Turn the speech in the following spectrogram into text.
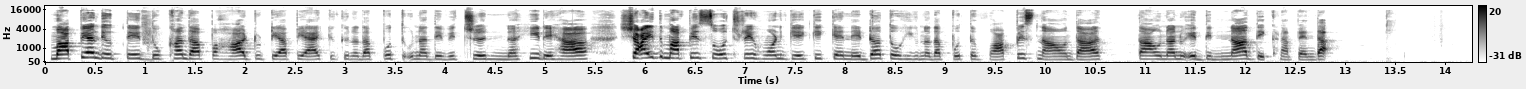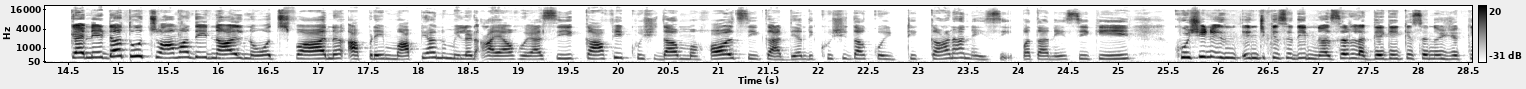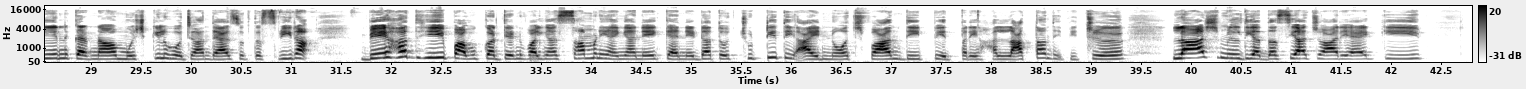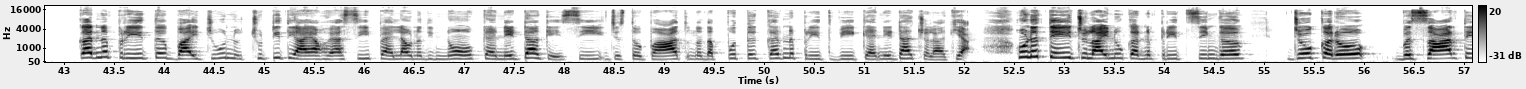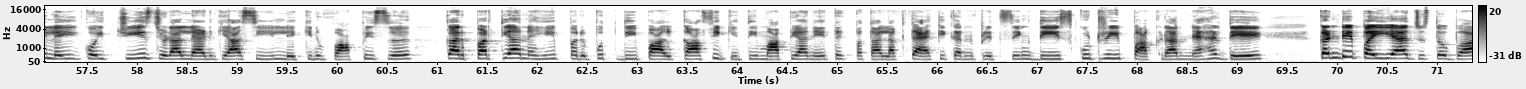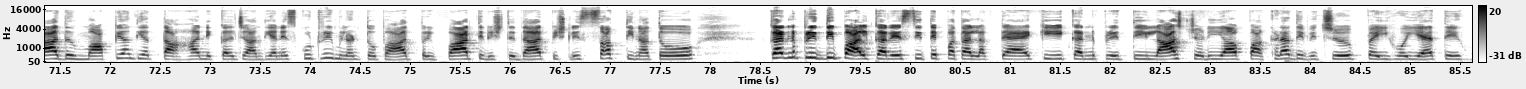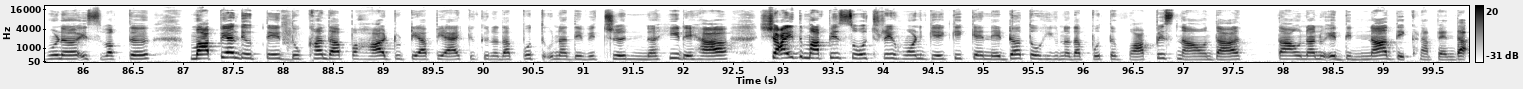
ਮਾਪਿਆਂ ਦੇ ਉੱਤੇ ਦੁੱਖਾਂ ਦਾ ਪਹਾੜ ਟੁੱਟਿਆ ਪਿਆ ਹੈ ਕਿਉਂਕਿ ਉਹਨਾਂ ਦਾ ਪੁੱਤ ਉਹਨਾਂ ਦੇ ਵਿੱਚ ਨਹੀਂ ਰਿਹਾ। ਸ਼ਾਇਦ ਮਾਪੇ ਸੋਚ ਰਹੇ ਹੋਣਗੇ ਕਿ ਕੈਨੇਡਾ ਤੋਂ ਹੀ ਉਹਨਾਂ ਦਾ ਪੁੱਤ ਵਾਪਸ ਨਾ ਆਉਂਦਾ ਤਾਂ ਉਹਨਾਂ ਨੂੰ ਇਹ ਦਿਨ ਨਾ ਦੇਖਣਾ ਪੈਂਦਾ। ਕੈਨੇਡਾ ਤੋਂ ਚਾਵਾਂ ਦੇ ਨਾਲ ਨੌਜਵਾਨ ਆਪਣੇ ਮਾਪਿਆਂ ਨੂੰ ਮਿਲਣ ਆਇਆ ਹੋਇਆ ਸੀ। ਕਾਫੀ ਖੁਸ਼ੀ ਦਾ ਮਾਹੌਲ ਸੀ। ਘਰਦਿਆਂ ਦੀ ਖੁਸ਼ੀ ਦਾ ਕੋਈ ਠਿਕਾਣਾ ਨਹੀਂ ਸੀ। ਪਤਾ ਨਹੀਂ ਸੀ ਕਿ ਖੁਸ਼ੀ ਨੂੰ ਇੰਜ- ਇੰਜ ਕਿਸੇ ਦੀ ਨਜ਼ਰ ਲੱਗੇਗੀ। ਕਿਸੇ ਨੂੰ ਯਕੀਨ ਕਰਨਾ ਮੁਸ਼ਕਿਲ ਹੋ ਜਾਂਦਾ ਹੈ। ਸੋ ਤਸਵੀਰਾਂ ਬੇਹੱਦ ਹੀ ਭਾਵੁਕ ਕਰ ਦੇਣ ਵਾਲੀਆਂ ਸਾਹਮਣੇ ਆਈਆਂ ਨੇ। ਕੈਨੇਡਾ ਤੋਂ ਛੁੱਟੀ ਤੇ ਆਏ ਨੌਜਵਾਨ ਦੀ ਭੇਦਭਰੇ ਹਾਲਾਤਾਂ ਦੇ ਵਿੱਚ ਲਾਸ਼ ਮਿਲਦੀ ਆ ਦੱਸਿਆ ਜਾ ਰਿਹਾ ਹੈ ਕਿ ਕਰਨਪ੍ਰੀਤ 22 ਜੂਨ ਨੂੰ ਛੁੱਟੀ ਤੇ ਆਇਆ ਹੋਇਆ ਸੀ। ਪਹਿਲਾਂ ਉਹਨਾਂ ਦੀ ਨੌ ਕੈਨੇਡਾ ਗਈ ਸੀ, ਜਿਸ ਤੋਂ ਬਾਅਦ ਉਹਨਾਂ ਦਾ ਪੁੱਤ ਕਰਨਪ੍ਰੀਤ ਵੀ ਕੈਨੇਡਾ ਚਲਾ ਗਿਆ। ਹੁਣ 23 ਜੁਲਾਈ ਨੂੰ ਕਰਨਪ੍ਰੀਤ ਸਿੰਘ ਜੋ ਘਰੋਂ ਬਾਜ਼ਾਰ ਤੇ ਲਈ ਕੋਈ ਚੀਜ਼ ਜਿਹੜਾ ਲੈਣ ਗਿਆ ਸੀ, ਲੇਕਿਨ ਵਾਪਿਸ ਘਰ ਪਰਤਿਆ ਨਹੀਂ, ਪਰ ਪੁੱਤ ਦੀ ਪਾਲ ਕਾਫੀ ਕੀਤੀ। ਮਾਪਿਆਂ ਨੇ ਤੇ ਪਤਾ ਲੱਗਦਾ ਹੈ ਕਿ ਕਰਨਪ੍ਰੀਤ ਸਿੰਘ ਦੀ ਸਕੂਟਰੀ ਪਾਖੜਾ ਨਹਿਰ ਦੇ ਕੰਢੇ ਪਈ ਹੈ, ਜਿਸ ਤੋਂ ਬਾਅਦ ਮਾਪਿਆਂ ਦੀਆਂ ਤਾਹਾਂ ਨਿਕਲ ਜਾਂਦੀਆਂ ਨੇ। ਸਕੂਟਰੀ ਮਿਲਣ ਤੋਂ ਬਾਅਦ ਪਰਿਵਾਰ ਤੇ ਰਿਸ਼ਤੇਦਾਰ ਪਿਛਲੇ 7 ਦਿਨਾਂ ਤੋਂ ਕਰਨਪ੍ਰੀਤ ਦੀ ਭਾਲ ਕਰ ਰਹੇ ਸੀ ਤੇ ਪਤਾ ਲੱਗਦਾ ਹੈ ਕਿ ਕਰਨਪ੍ਰੀਤ ਦੀ ਲਾਸ਼ ਜਿਹੜੀ ਆ ਪਾਖੜਾ ਦੇ ਵਿੱਚ ਪਈ ਹੋਈ ਹੈ ਤੇ ਹੁਣ ਇਸ ਵਕਤ ਮਾਪਿਆਂ ਦੇ ਉੱਤੇ ਦੁੱਖਾਂ ਦਾ ਪਹਾੜ ਟੁੱਟਿਆ ਪਿਆ ਹੈ ਕਿਉਂਕਿ ਉਹਨਾਂ ਦਾ ਪੁੱਤ ਉਹਨਾਂ ਦੇ ਵਿੱਚ ਨਹੀਂ ਰਿਹਾ। ਸ਼ਾਇਦ ਮਾਪੇ ਸੋਚ ਰਹੇ ਹੋਣਗੇ ਕਿ ਕੈਨੇਡਾ ਤੋਂ ਹੀ ਉਹਨਾਂ ਦਾ ਪੁੱਤ ਵਾਪਸ ਨਾ ਆਉਂਦਾ ਤਾਂ ਉਹਨਾਂ ਨੂੰ ਇਹ ਦਿਨ ਨਾ ਦੇਖਣਾ ਪੈਂਦਾ।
